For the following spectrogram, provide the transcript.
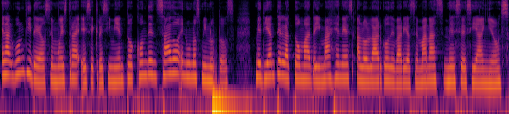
En algún video se muestra ese crecimiento condensado en unos minutos, mediante la toma de imágenes a lo largo de varias semanas, meses y años.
